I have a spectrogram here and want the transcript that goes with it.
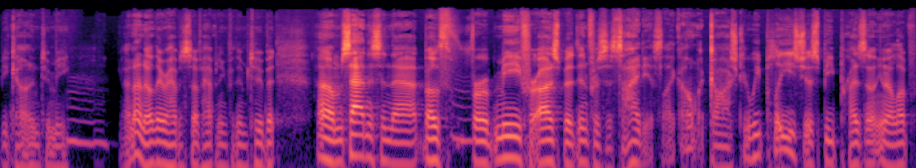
be kind to me. Mm. And I know they were having stuff happening for them too, but um, sadness in that, both mm. for me, for us, but then for society. It's like, oh my gosh, could we please just be present? You know, I love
